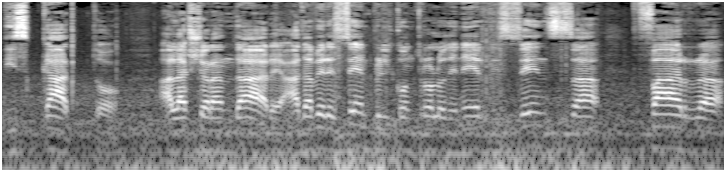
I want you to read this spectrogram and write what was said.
di scatto? A lasciare andare, ad avere sempre il controllo dei nervi senza far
